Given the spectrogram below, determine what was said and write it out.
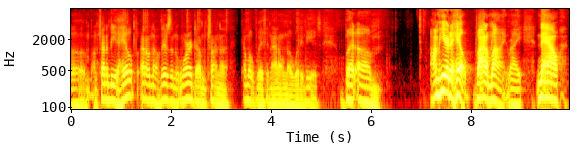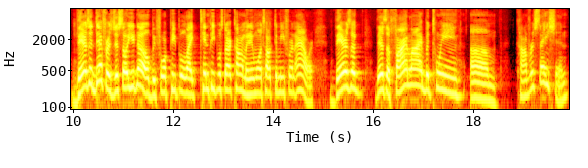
um, I'm trying to be a help. I don't know. There's a word I'm trying to come up with, and I don't know what it is. But um, I'm here to help, bottom line, right? Now, there's a difference, just so you know, before people like 10 people start calling me, they want to talk to me for an hour. There's a there's a fine line between um, conversation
